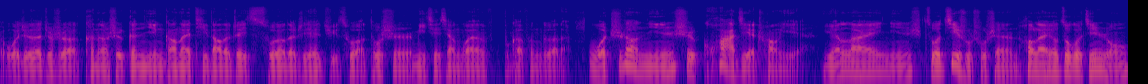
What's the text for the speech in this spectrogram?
我觉得就是可能是跟您刚才提到的这所有的这些举措都是密切相关、不可分割的。我知道您是跨界创业，原来您是做技术出身，后来又做过金融，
